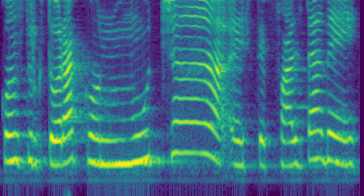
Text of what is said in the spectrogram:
constructora con mucha este, falta de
